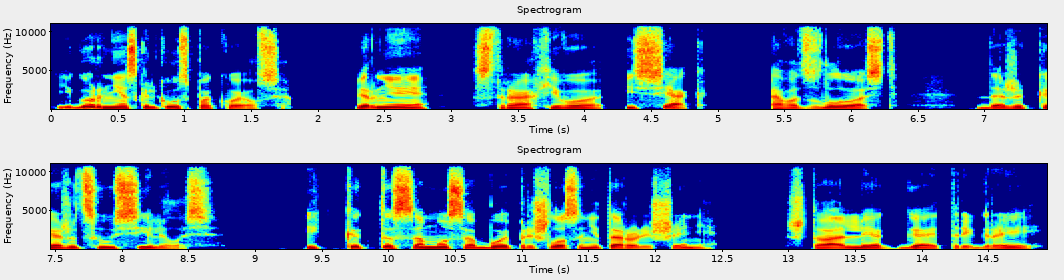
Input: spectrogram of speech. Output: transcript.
Егор несколько успокоился. Вернее, страх его иссяк, а вот злость даже, кажется, усилилась. И как-то само собой пришло санитару решение, что Олег Гайтри Грей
